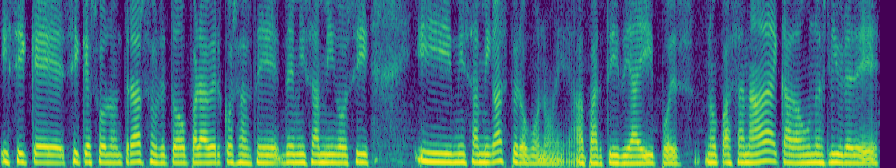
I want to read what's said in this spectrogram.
y sí que, sí que suelo entrar, sobre todo para ver cosas de, de mis amigos y, y mis amigas, pero bueno, eh, a partir de ahí pues no pasa nada y cada uno es libre de,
